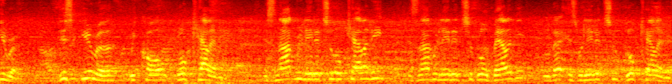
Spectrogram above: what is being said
Era. This era we call glocality. It's not related to locality, it's not related to globality, it's related to glocality.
